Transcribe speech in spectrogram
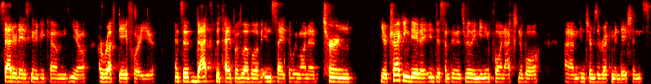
Saturday is going to become, you know, a rough day for you. And so that's the type of level of insight that we want to turn your tracking data into something that's really meaningful and actionable um, in terms of recommendations.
